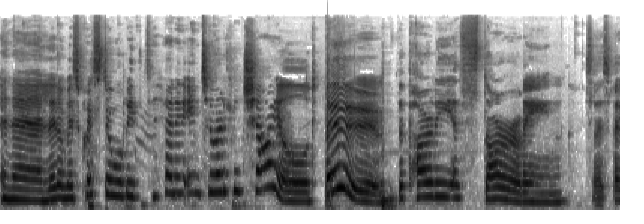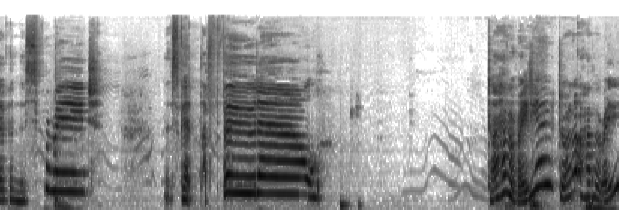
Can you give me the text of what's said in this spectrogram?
And then little Miss Crystal will be turning into a little child. Boom! The party is starting. So let's open this fridge. Let's get the food out. Do I have a radio? Do I not have a radio?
